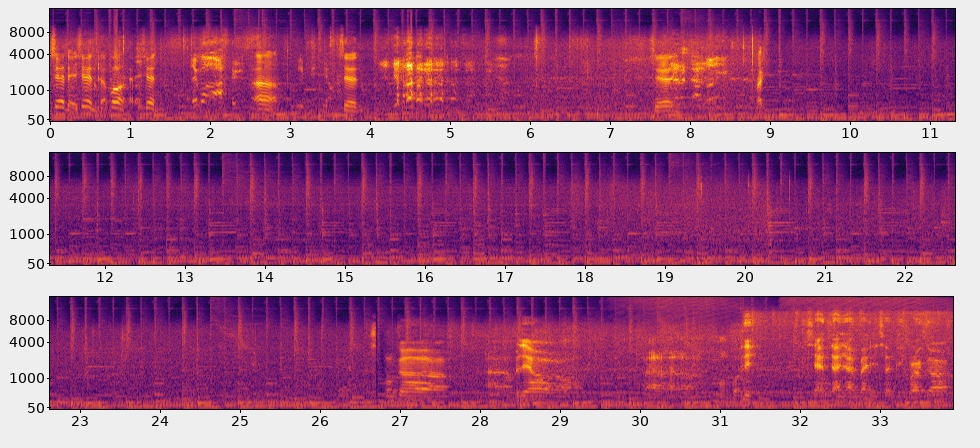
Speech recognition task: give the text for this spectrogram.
Action, action, tak apa, action. Tembak. Ah. Action. Action. Baik. Semoga uh, beliau uh, memperoleh kesihatan yang baik di keluarga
